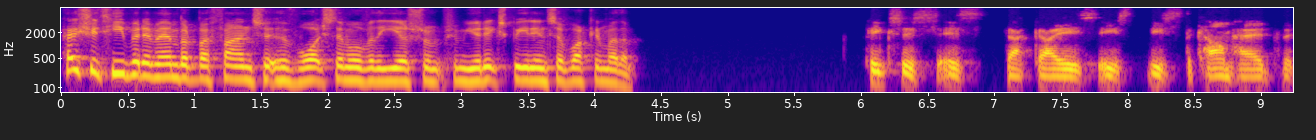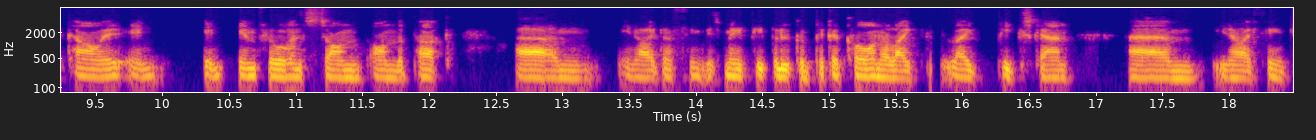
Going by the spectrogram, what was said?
How should he be remembered by fans who have watched him over the years from, from your experience of working with him? Peaks is is that guy. He's he's, he's the calm head, the calm in, in influence on on the puck. Um, you know, I don't think there's many people who can pick a corner like like Peaks can. Um, you know, I think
